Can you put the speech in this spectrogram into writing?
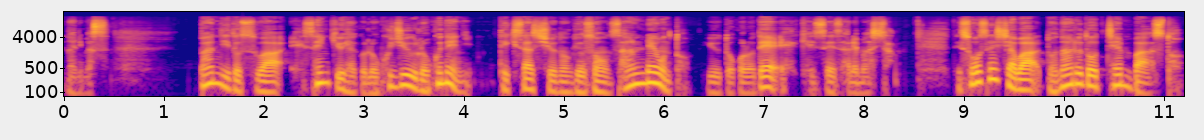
なります。バンディドスは1966年にテキサス州の漁村サンレオンというところで結成されました。で創設者はドナルド・チェンバースと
